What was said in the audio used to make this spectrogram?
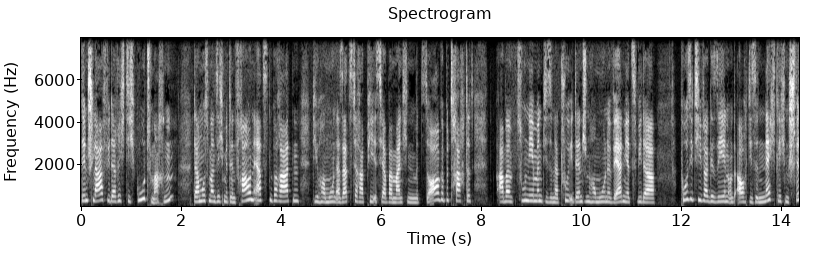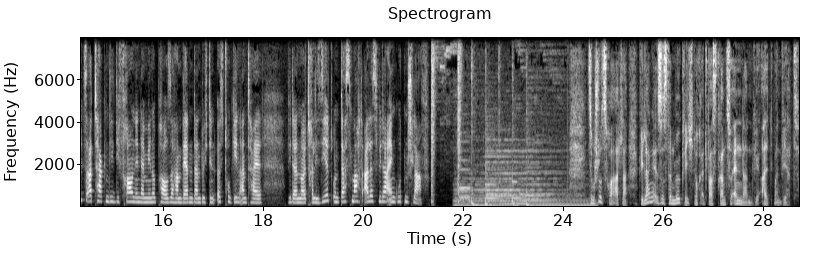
den Schlaf wieder richtig gut machen. Da muss man sich mit den Frauenärzten beraten. Die Hormonersatztherapie ist ja bei manchen mit Sorge betrachtet. Aber zunehmend diese naturidentischen Hormone werden jetzt wieder positiver gesehen und auch diese nächtlichen Schwitzattacken, die die Frauen in der Menopause haben, werden dann durch den Östrogenanteil wieder neutralisiert und das macht alles wieder einen guten Schlaf. Zum Schluss, Frau Adler, wie lange ist es denn möglich, noch etwas dran zu ändern, wie alt man wird?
